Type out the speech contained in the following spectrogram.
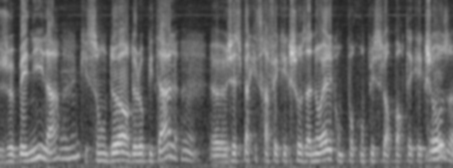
je bénis là, Mhm. qui sont dehors de l'hôpital, euh, j'espère qu'il sera fait quelque chose à Noël pour qu'on puisse leur porter quelque chose.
